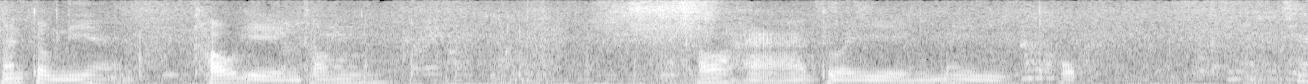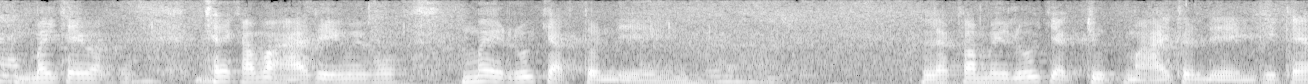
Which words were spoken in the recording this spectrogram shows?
นั้นตรงนี้เขาเองเขา เขาหาตัวเองไม่พบใช่ไม่ใช่ว่าใช้คำว่าหาตัวเองไม่พบ ไม่รู้จักตนเอง แล้วก็ไม่รู้จักจุดหมายตนเองที่แท้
